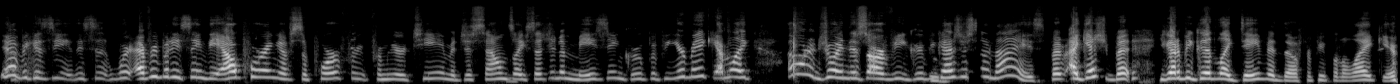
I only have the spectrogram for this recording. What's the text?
Yeah, because see, this is where everybody's saying the outpouring of support for, from your team. It just sounds like such an amazing group of people. You're making. I'm like, I want to join this RV group. You mm. guys are so nice. But I guess, but you got to be good like David though for people to like you.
